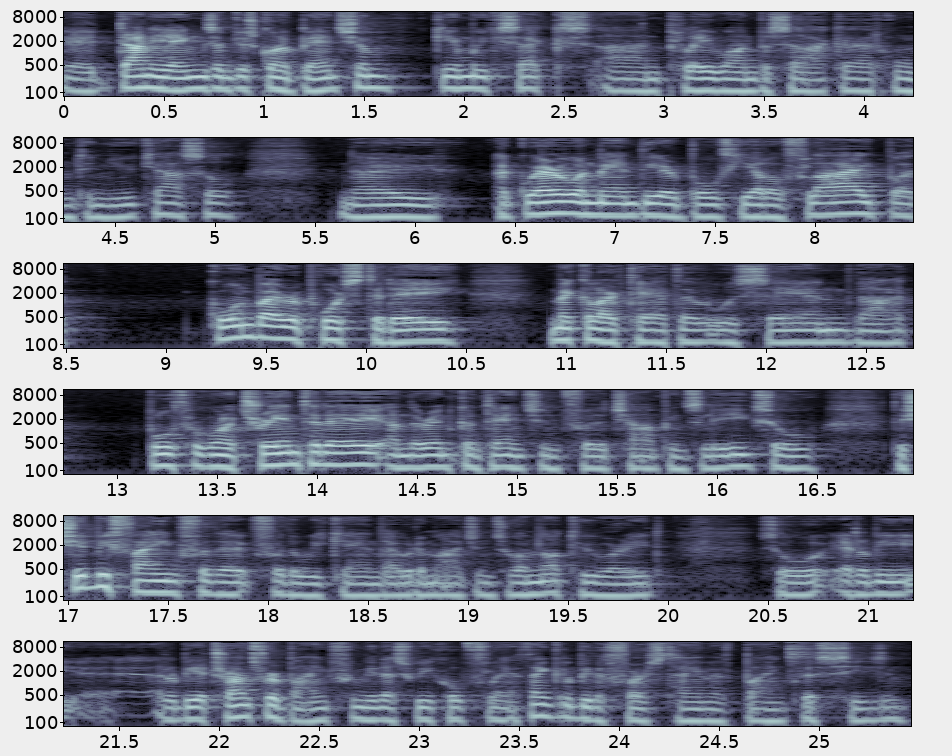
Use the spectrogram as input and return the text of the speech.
Uh, Danny Ings, I'm just going to bench him game week six and play Wan Bissaka at home to Newcastle. Now, Aguero and Mendy are both yellow flagged, but going by reports today, Mikel Arteta was saying that both were going to train today and they're in contention for the Champions League, so they should be fine for the for the weekend, I would imagine. So I'm not too worried. So it'll be it'll be a transfer bank for me this week. Hopefully, I think it'll be the first time I've banked this season.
